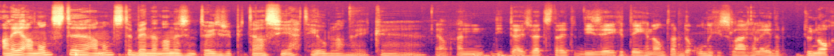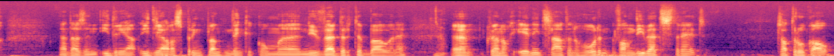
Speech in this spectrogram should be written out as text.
allee, aan, ons te, aan ons te binden. En dan is een thuisreputatie echt heel belangrijk. eh. Ja, en die thuiswedstrijd, die zege tegen Antwerpen, de ongeslagen leider, toen nog. Ja, dat is een idea- ideale springplank, denk ik, om eh, nu verder te bouwen. Hè. Eh, ik wil nog één iets laten horen van die wedstrijd. Het zat er ook al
